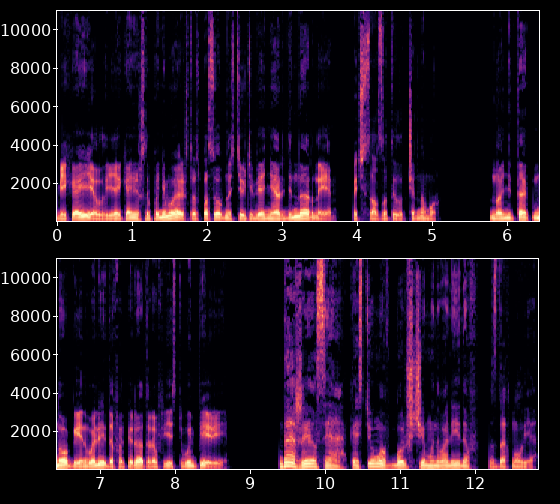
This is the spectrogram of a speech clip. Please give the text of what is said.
«Михаил, я, конечно, понимаю, что способности у тебя неординарные», — почесал затылок Черномор. «Но не так много инвалидов-операторов есть в Империи». «Дожился. Костюмов больше, чем инвалидов», — вздохнул я.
